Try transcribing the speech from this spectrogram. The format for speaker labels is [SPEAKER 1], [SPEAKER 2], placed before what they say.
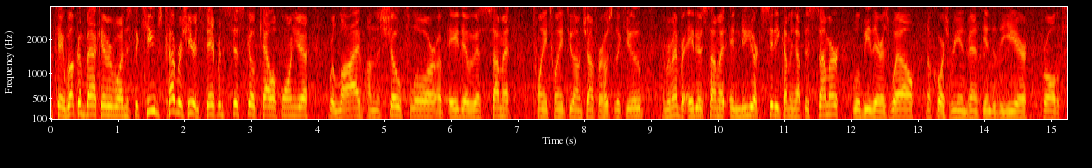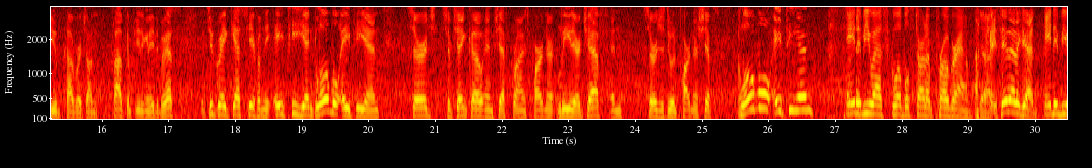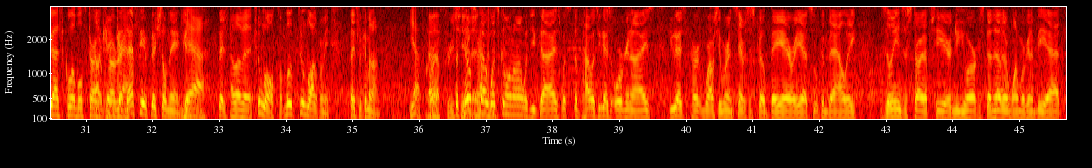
[SPEAKER 1] Okay, welcome back everyone. It's theCUBE's coverage here in San Francisco, California. We're live on the show floor of AWS Summit 2022. I'm John Furrier, host of theCUBE. And remember, AWS Summit in New York City coming up this summer. We'll be there as well. And of course, reInvent the end of the year for all the CUBE coverage on cloud computing and AWS. The two great guests here from the APN, global APN, Serge Shevchenko and Jeff Grimes, partner, leader. Jeff and Serge is doing partnerships. Global APN?
[SPEAKER 2] AWS Global Startup Program.
[SPEAKER 1] Okay, say that again.
[SPEAKER 2] AWS Global Startup
[SPEAKER 1] okay,
[SPEAKER 2] Program.
[SPEAKER 1] Good. That's the official name. Good.
[SPEAKER 2] Yeah, I love it.
[SPEAKER 1] Too long, too, too long for me. Thanks for coming on.
[SPEAKER 2] Yeah, of course.
[SPEAKER 1] Yeah, so tell us about what's going on with you guys. What's the, how is you guys organized? You guys, are, well, obviously we're in San Francisco, Bay Area, Silicon Valley, zillions of startups here. New York it's got another one we're going to be at.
